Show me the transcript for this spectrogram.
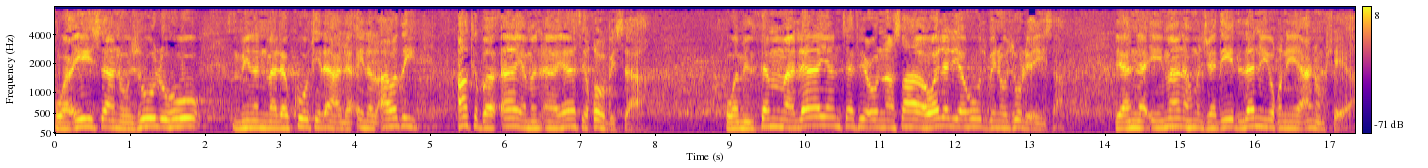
وعيسى نزوله من الملكوت الأعلى إلى الأرض أكبر آية من آيات قرب الساعة. ومن ثم لا ينتفع النصارى ولا اليهود بنزول عيسى لأن إيمانهم الجديد لن يغني عنهم شيئا.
